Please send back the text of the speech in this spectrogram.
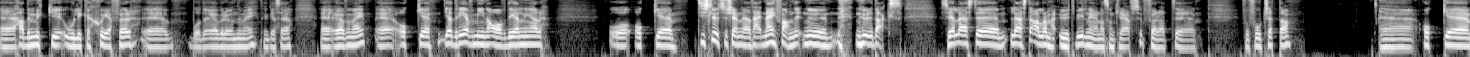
Eh, hade mycket olika chefer, eh, både över och under mig, tänkte jag säga. Eh, över mig. Eh, och eh, jag drev mina avdelningar och, och eh, till slut så kände jag att nej fan, nu, nu är det dags. Så jag läste, läste alla de här utbildningarna som krävs för att eh, få fortsätta. Eh, och, eh,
